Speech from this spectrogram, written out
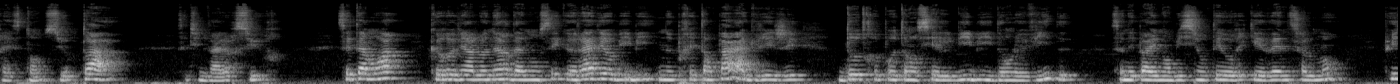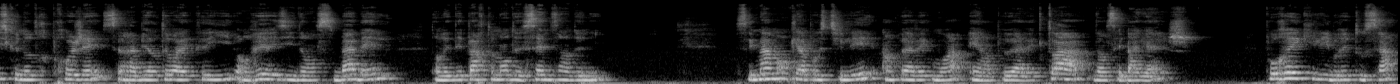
restons sur Toa, c'est une valeur sûre. C'est à moi que revient l'honneur d'annoncer que Radio Bibi ne prétend pas agréger d'autres potentiels Bibi dans le vide. Ce n'est pas une ambition théorique et vaine seulement, puisque notre projet sera bientôt accueilli en résidence Babel dans le département de Seine-Saint-Denis. C'est maman qui a postulé, un peu avec moi et un peu avec toi, dans ses bagages. Pour rééquilibrer tout ça,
